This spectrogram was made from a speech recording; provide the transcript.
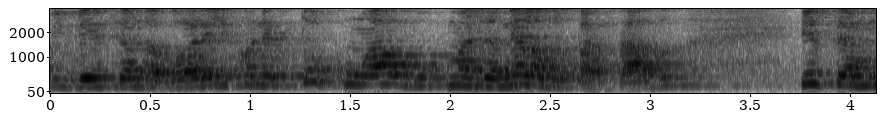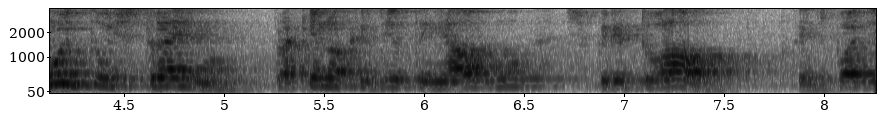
vivenciando agora, ele conectou com algo, com uma janela do passado. Isso é muito estranho para quem não acredita em algo espiritual. A gente pode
